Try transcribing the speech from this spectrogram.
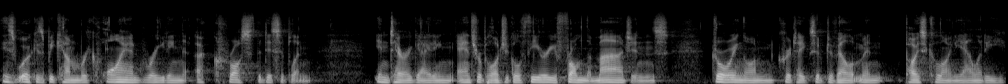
His work has become required reading across the discipline, interrogating anthropological theory from the margins, drawing on critiques of development, post coloniality,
